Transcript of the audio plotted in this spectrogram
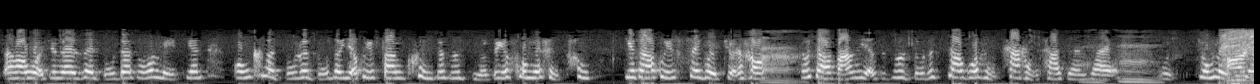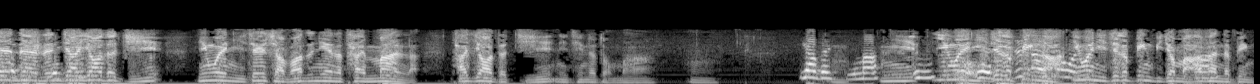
然后我现在在读，但是我每天功课读着读着也会犯困，就是颈椎后面很痛，经常会睡过去，然后啊读小房子也是，就是读的效果很差很差。现在，嗯我就每天他现在人家要的急，因为你这个小房子念的太慢了，他要的急，你听得懂吗？嗯。要的急吗？你嗯因为你这个病啊，因为你你这个病比较麻烦的病，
